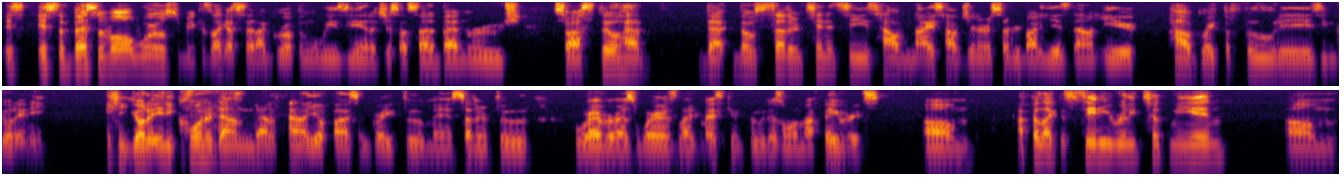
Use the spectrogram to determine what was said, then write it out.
it's it's the best of all worlds for me because, like I said, I grew up in Louisiana, just outside of Baton Rouge, so I still have that those southern tendencies. How nice, how generous everybody is down here. How great the food is. You can go to any you can go to any corner down downtown, you'll find some great food, man. Southern food wherever, as whereas like Mexican food, that's one of my favorites. Um, I feel like the city really took me in. Um,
